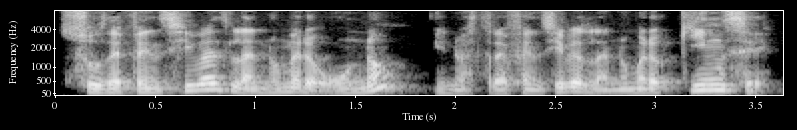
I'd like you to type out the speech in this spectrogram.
Su defensiva es la número 1 y nuestra defensiva es la número 15.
